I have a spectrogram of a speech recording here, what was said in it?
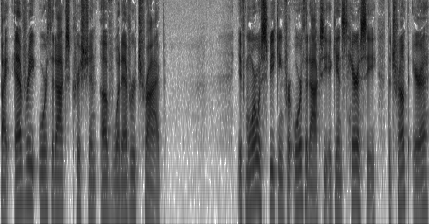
by every Orthodox Christian of whatever tribe. If Moore was speaking for orthodoxy against heresy, the Trump era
